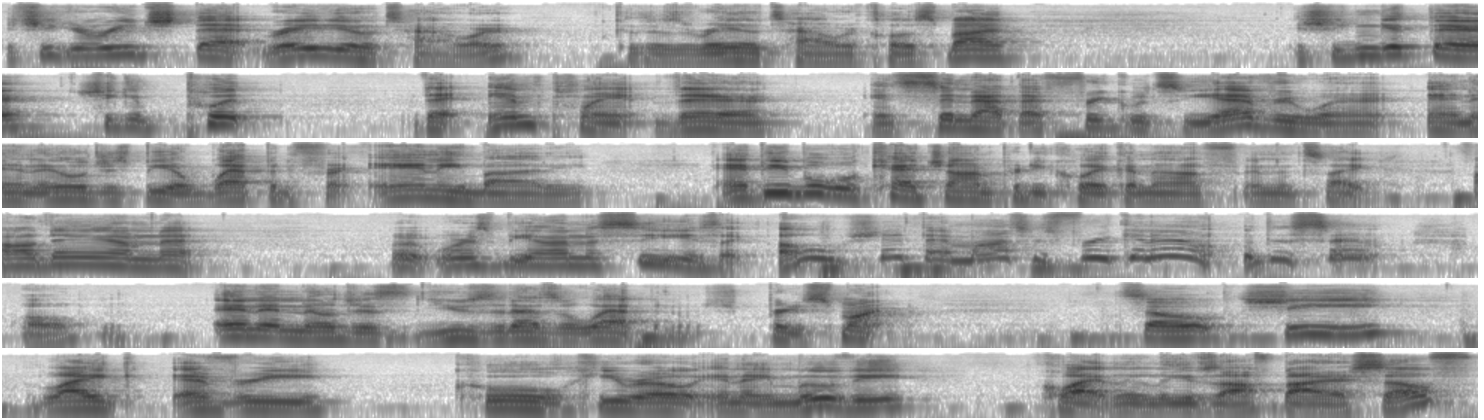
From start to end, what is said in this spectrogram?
if she can reach that radio tower, because there's a radio tower close by, if she can get there, she can put the implant there and send out that frequency everywhere, and then it'll just be a weapon for anybody. And people will catch on pretty quick enough, and it's like, oh damn, that where's beyond the sea? It's like, oh shit, that monster's freaking out with this sound. Oh, and then they'll just use it as a weapon, which is pretty smart. So she, like every cool hero in a movie, quietly leaves off by herself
